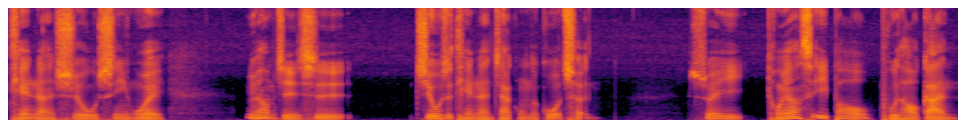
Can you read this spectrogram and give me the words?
天然食物，是因为，因为它们其实是几乎是天然加工的过程，所以同样是一包葡萄干，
